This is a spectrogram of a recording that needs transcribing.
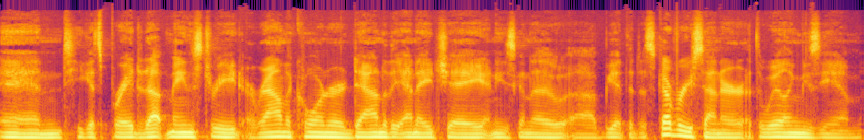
and he gets paraded up Main Street, around the corner, down to the NHA, and he's going to uh, be at the Discovery Center at the Whaling Museum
